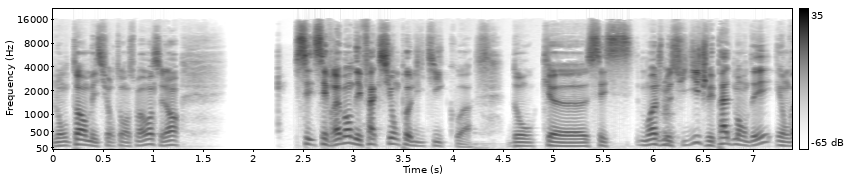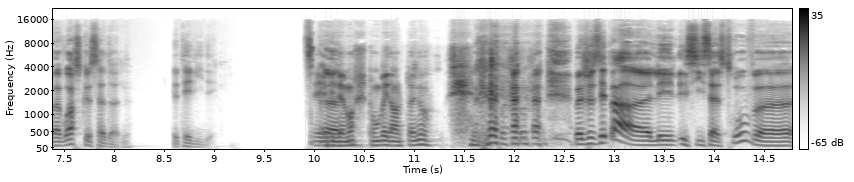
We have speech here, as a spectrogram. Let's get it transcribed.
longtemps, mais surtout en ce moment, c'est genre c'est vraiment des factions politiques, quoi. Donc, euh, moi, je me suis dit, je vais pas demander et on va voir ce que ça donne. C'était l'idée. Évidemment, euh... je suis tombé dans le panneau. ben, je sais pas, les, les, si ça se trouve, euh,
